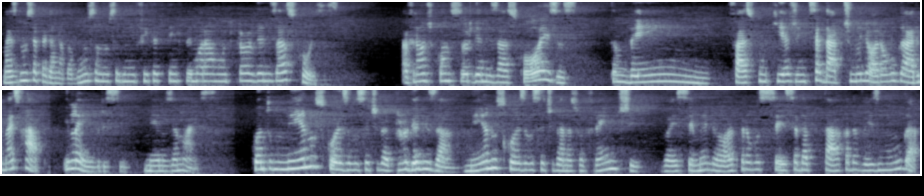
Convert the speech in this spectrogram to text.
Mas não se apegar na bagunça não significa que tem que demorar muito para organizar as coisas. Afinal de contas, organizar as coisas também faz com que a gente se adapte melhor ao lugar e mais rápido. E lembre-se, menos é mais. Quanto menos coisa você tiver para organizar, menos coisa você tiver na sua frente, vai ser melhor para você se adaptar cada vez em um lugar.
